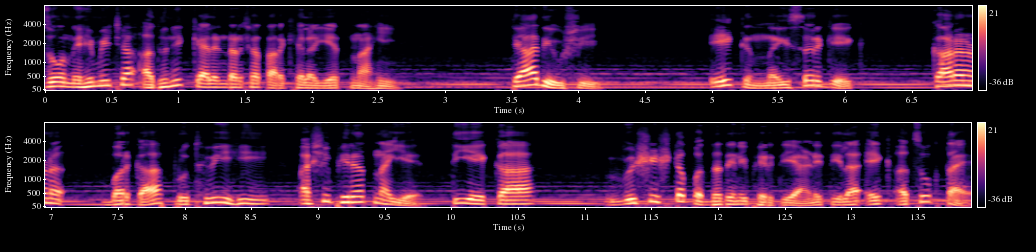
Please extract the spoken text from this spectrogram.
जो नेहमीच्या आधुनिक कॅलेंडरच्या तारखेला येत नाही त्या दिवशी एक नैसर्गिक कारण बर का पृथ्वी ही अशी फिरत नाहीये. ती एका विशिष्ट पद्धतीने फिरतीये आणि तिला एक अचूकता आहे.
